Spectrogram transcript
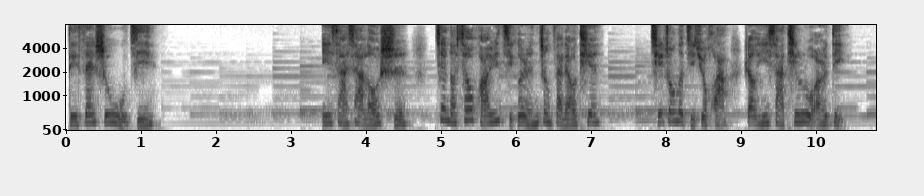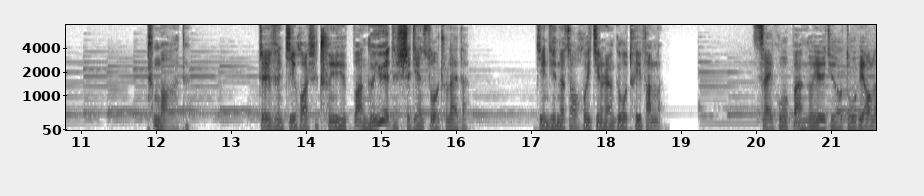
第三十五集，一夏下楼时，见到肖华与几个人正在聊天，其中的几句话让一夏听入耳底。他妈的，这份计划是春雨半个月的时间做出来的，今天的早会竟然给我推翻了。再过半个月就要夺标了，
